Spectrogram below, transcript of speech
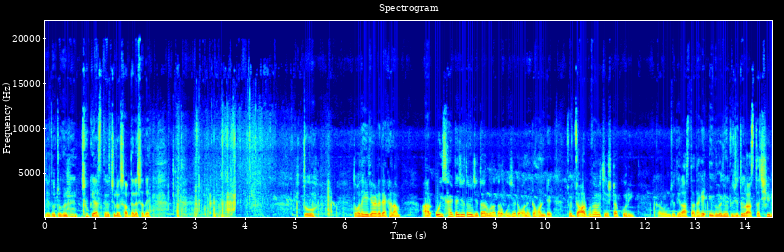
যেহেতু একটু ঝুঁকে আসতে হচ্ছিল সাবধানের সাথে। তো, তোমাদেরকে এই জায়গাটা দেখালাম। আর ওই সাইডটা যেহেতু আমি যেতে পারব না, কারণ ওই সাইডটা অনেকটা হন্টেড তো যাওয়ার পথে আমি চেষ্টা করি। কারণ যদি রাস্তা থাকে, এগুলো যেহেতু যেহেতু রাস্তা ছিল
